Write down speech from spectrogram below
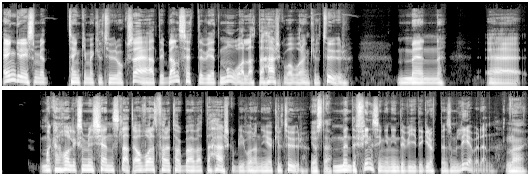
en grej som jag tänker med kultur också är att ibland sätter vi ett mål att det här ska vara våran kultur. Men eh, man kan ha liksom en känsla att ja, vårt företag behöver att det här ska bli vår nya kultur. Just det. Men det finns ingen individ i gruppen som lever den Nej.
